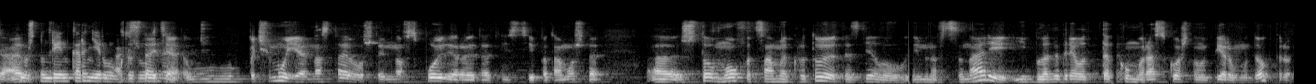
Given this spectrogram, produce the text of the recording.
а, Может, он реинкарнировал, а, кстати, в- почему я настаивал, что именно в спойлеры это отнести? Потому что э, что Моффат самое крутое это сделал именно в сценарии, и благодаря вот такому роскошному первому доктору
